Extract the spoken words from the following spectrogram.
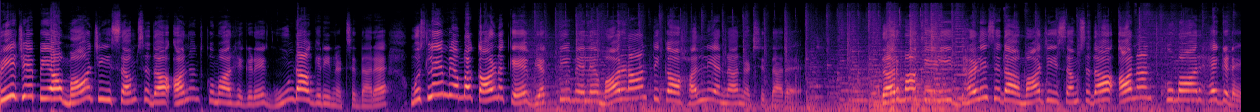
ಬಿಜೆಪಿಯ ಮಾಜಿ ಸಂಸದ ಅನಂತ್ ಕುಮಾರ್ ಹೆಗಡೆ ಗೂಂಡಾಗಿರಿ ನಡೆಸಿದ್ದಾರೆ. ಮುಸ್ಲಿಂ ಎಂಬ ಕಾರಣಕ್ಕೆ ವ್ಯಕ್ತಿ ಮೇಲೆ ಮಾರಣಾಂತಿಕ ಹಲ್ಲೆಯನ್ನ ನಡೆಸಿದ್ದಾರೆ. ಧರ್ಮ ಕೇಳಿ ಧಳಿಸಿದ ಮಾಜಿ ಸಂಸದ ಅನಂತ್ ಕುಮಾರ್ ಹೆಗಡೆ.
